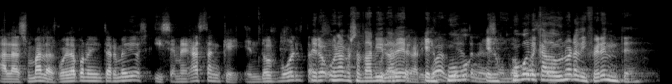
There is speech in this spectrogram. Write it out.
A las malas voy a poner intermedios y se me gastan que en dos vueltas. Pero una cosa, David, a ver, el igual, juego, el juego de cada uno era diferente.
